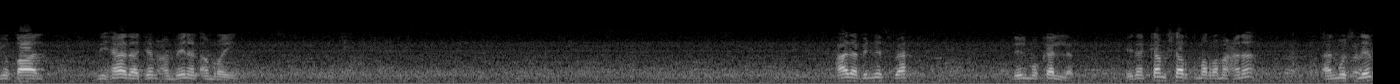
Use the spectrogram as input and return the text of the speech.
يقال بهذا جمعا بين الأمرين. هذا بالنسبة للمكلف. إذا كم شرط مر معنا؟ المسلم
